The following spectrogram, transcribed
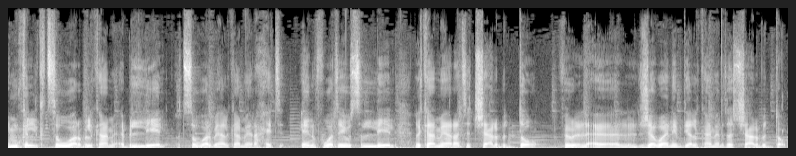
يمكن لك تصور بالكاميرا بالليل وتصور بها الكاميرا حيت une fois تيوصل الليل الكاميرا تتشعل بالضوء في الجوانب ديال الكاميرا تتشعل بالضوء.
